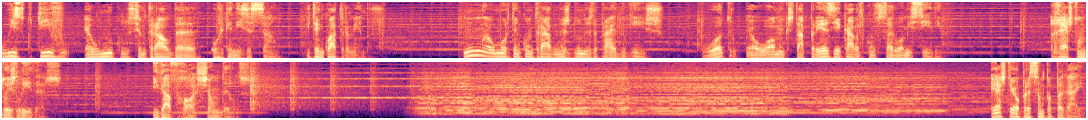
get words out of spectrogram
O executivo é o núcleo central da organização e tem quatro membros. Um é o morto encontrado nas dunas da Praia do Guincho. O outro é o homem que está preso e acaba de confessar o homicídio. Restam dois líderes. E Gavroche é um deles. Esta é a Operação Papagaio,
